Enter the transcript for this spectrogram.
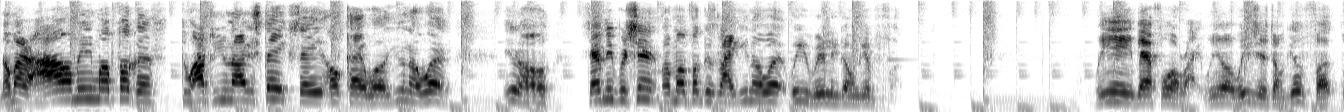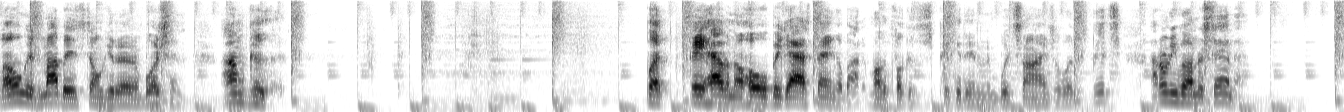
No matter how many motherfuckers throughout the United States say, okay, well, you know what? You know, 70% of motherfuckers like, you know what? We really don't give a fuck. We ain't left or right. We we just don't give a fuck. Long as my bitch don't get an abortion, I'm good. But they having a whole big ass thing about it. Motherfuckers is picketing with signs or what. Bitch, I don't even understand that.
